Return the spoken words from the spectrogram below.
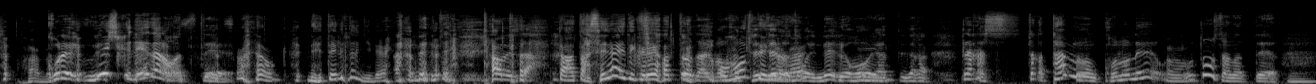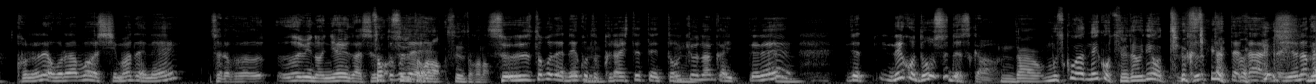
これ嬉しくねえだろうっつって。寝てるのにね。立たせないでくれよって思ってるところにねね両方やって。だからだからだから多分このねおお父さんだってこのね俺はもう島でねそれこそ海の匂いがするとこでそうするところするところ。するとこで猫と暮らしてて東京なんか行ってねじゃあ猫どうするんですか？うんだから息子が猫連れておいでよって言食ったってさ夜中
